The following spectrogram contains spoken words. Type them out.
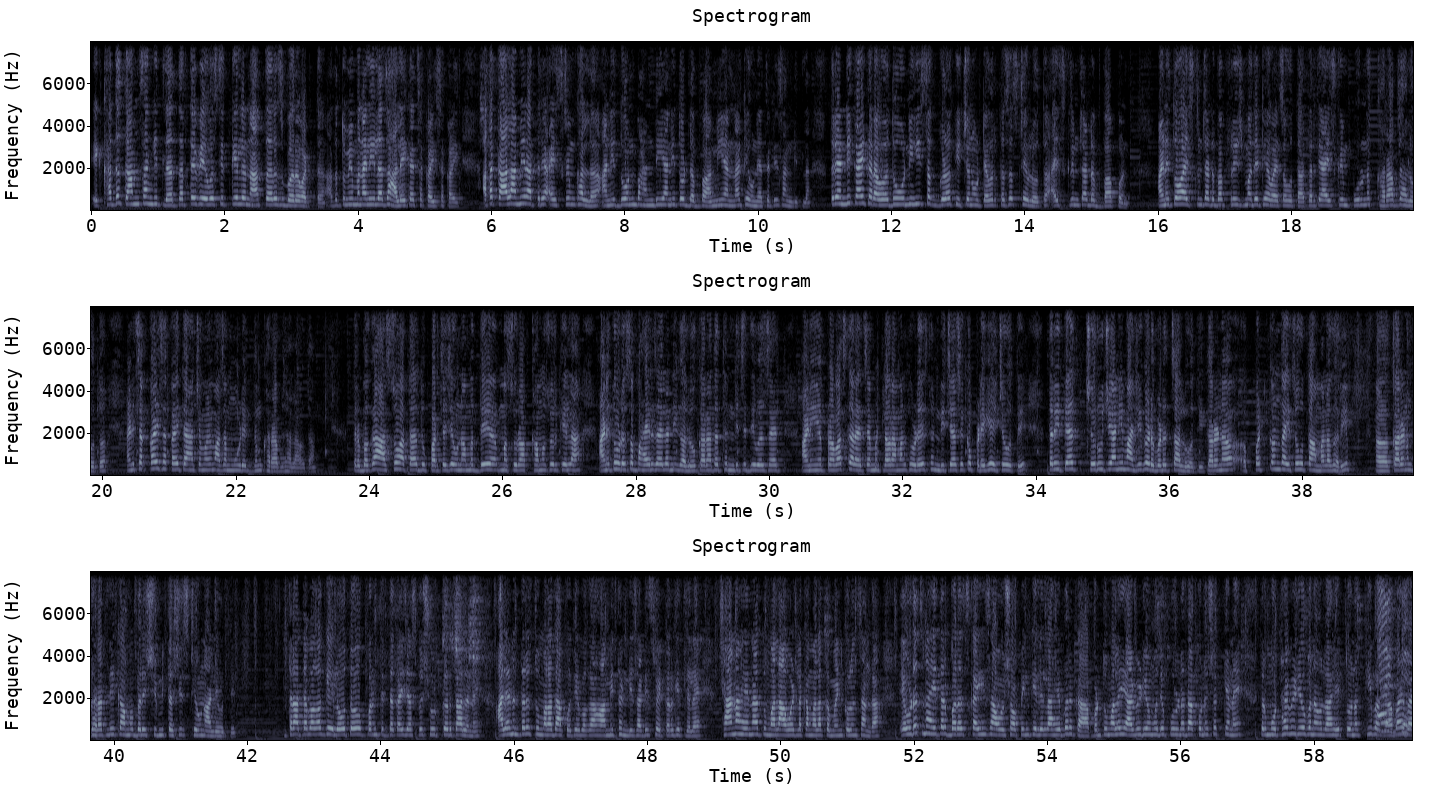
एखादं काम सांगितलं तर ते व्यवस्थित केलं ना तरच बरं वाटतं. आता तुम्ही म्हणाली झालंय काय सकाळी सकाळी? आता काल आम्ही रात्री आईस्क्रीम खाल्लं आणि दोन भांडी आणि तो डब्बा मी यांना ठेवण्यासाठी सांगितला. तर यांनी काय करावं? दोन्हीही सगळं किचन ओट्यावर तसंच ठेवलं होतं आईस्क्रीमचा डब्बा पण. आणि तो आईस्क्रीमचा डब्बा फ्रीजमध्ये ठेवायचा होता तर ते आईस्क्रीम पूर्ण खराब झालं होतं. आणि सकाळी सकाळी त्याच्यामुळे माझा मूड एकदम खराब झाला होता. तर बघा असो आता दुपारच्या जेवणामध्ये मसूर अख्खा मसूर केला आणि थोडंसं बाहेर जायला निघालो कारण आता थंडीचे दिवस आहेत आणि प्रवास करायचा म्हटल्यावर आम्हाला थोडे थंडीचे असे कपडे घ्यायचे होते. तर इथे चरूची आणि माझी गडबडच चालू होती कारण पटकन जायचं होतं आम्हाला घरी कारण घरातली कामं बरीचशी मी तशीच ठेवून आले होते. तर आता बघा गेलो होतो पण तिथं काही जास्त शूट करता आलं नाही. आल्यानंतरच तुम्हाला दाखवते बघा हा मी थंडीसाठी स्वेटर घेतलेला आहे. छान आहे ना? तुम्हाला आवडला का मला कमेंट करून सांगा. एवढंच नाही तर बरंच काही शॉपिंग केलेलं आहे बरं का? पण तुम्हाला या व्हिडिओमध्ये पूर्ण दाखवणं शक्य नाही. तर मोठा व्हिडिओ बनवला आहे तो नक्की बघा. Bye bye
